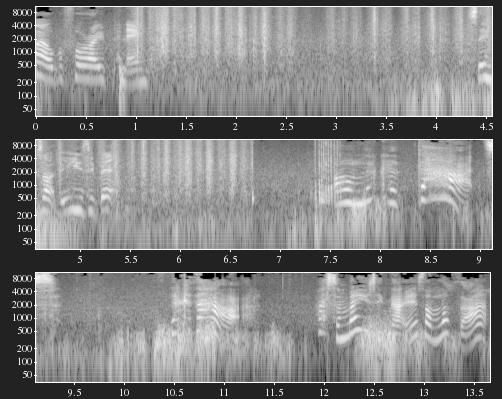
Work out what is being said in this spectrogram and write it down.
well before opening. Seems like the easy bit. Oh, look at that! Look at that! That's amazing that is, I love that.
